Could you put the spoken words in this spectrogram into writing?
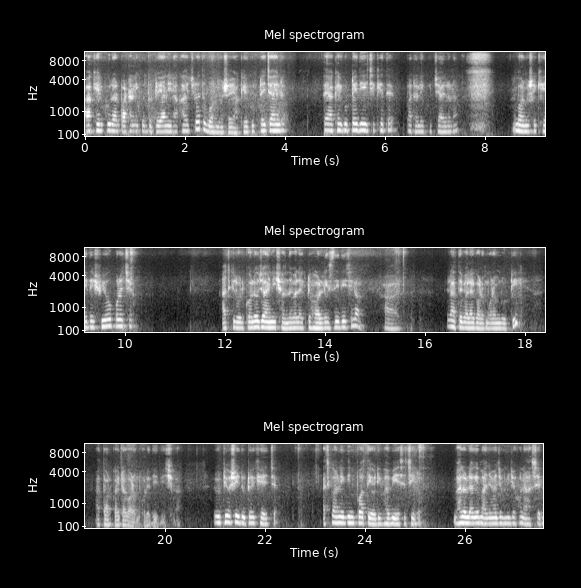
আখের গুড় আর পাঠালি গুড় দুটোই আনি রাখা হয়েছিল, তো বর্মশাই আখের গুড়টাই চাইলো। তাই আখের গুড়টাই দিয়েছি খেতে পাটালি গুড় চাইলো না। বর্মশাই খেয়ে দিয়ে শুয়েও পড়েছে। আজকে রোল কলেও যায়নি, সন্ধ্যাবেলা একটু হরলিক্স দিয়ে দিয়েছিলাম আর বেলায় গরম গরম রুটি আর তরকারিটা গরম করে দিয়ে দিয়েছিলাম রুটিও সেই দুটোই খেয়েছে। আজকে অনেক দিন পর তেওরি ভাবি এসেছিল। ভালো লাগে মাঝে মাঝে উনি যখন আসেন।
